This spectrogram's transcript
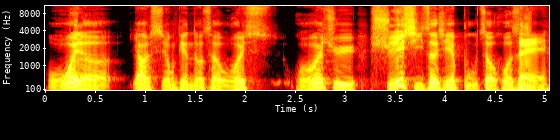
我为了要使用电动车，我会我会去学习这些步骤，或是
